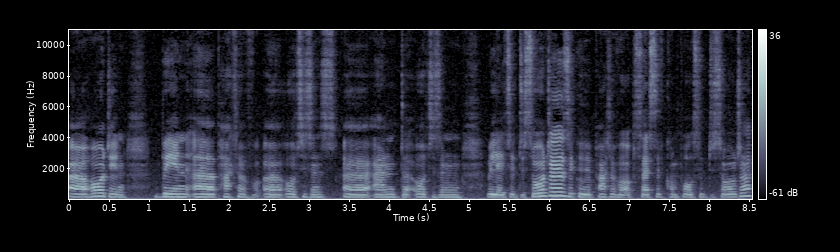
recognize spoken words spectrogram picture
uh, hoarding being uh, part of uh, autism uh, and autism related disorders. It could be part of obsessive compulsive disorder.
